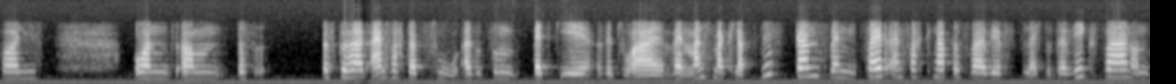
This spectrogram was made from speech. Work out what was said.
vorliest. Und ähm, das es gehört einfach dazu, also zum Bettgeh-Ritual. manchmal klappt es nicht ganz, wenn die Zeit einfach knapp ist, weil wir vielleicht unterwegs waren und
